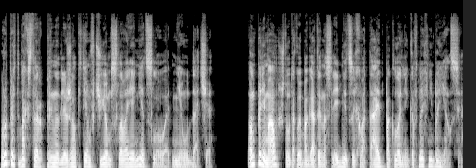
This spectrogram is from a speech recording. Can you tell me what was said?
Руперт Бакстер принадлежал к тем, в чьем словаре нет слова «неудача». Он понимал, что у такой богатой наследницы хватает поклонников, но их не боялся.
